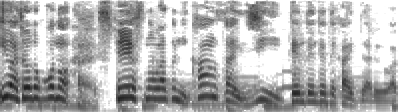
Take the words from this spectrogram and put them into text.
今ちょうどここのはい。スペースの枠に関西 G、点々点って書いてあるわ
